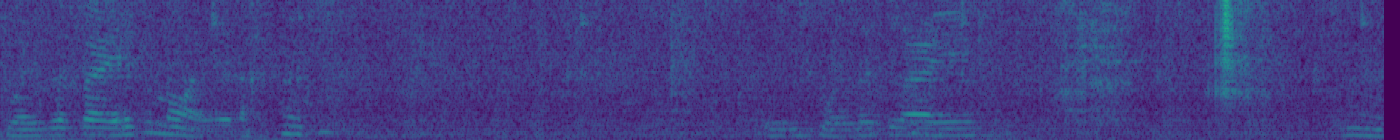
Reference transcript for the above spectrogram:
สวยกระไกลให้ก็หน่อยเลยนะเป็นสวยกระไกลอืม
